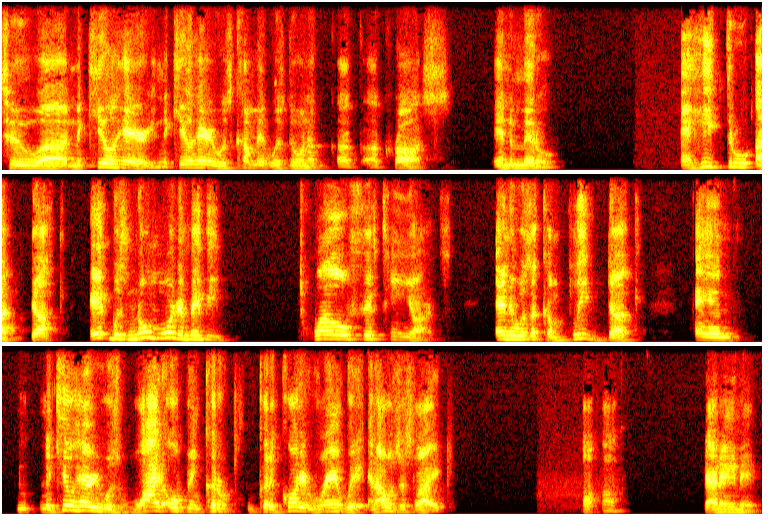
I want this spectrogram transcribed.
to uh, N'Keal Harry. N'Keal Harry was coming, was doing a, a, a cross in the middle and he threw a duck. It was no more than maybe 12, 15 yards. And it was a complete duck. And N'Keal Harry was wide open, could have could have caught it, ran with it. And I was just like, uh-uh. That ain't it.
